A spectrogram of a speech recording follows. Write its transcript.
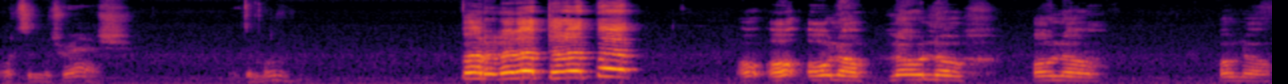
What's in the trash? It's a moon. Oh, oh, oh no, no, no, oh no, oh no.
